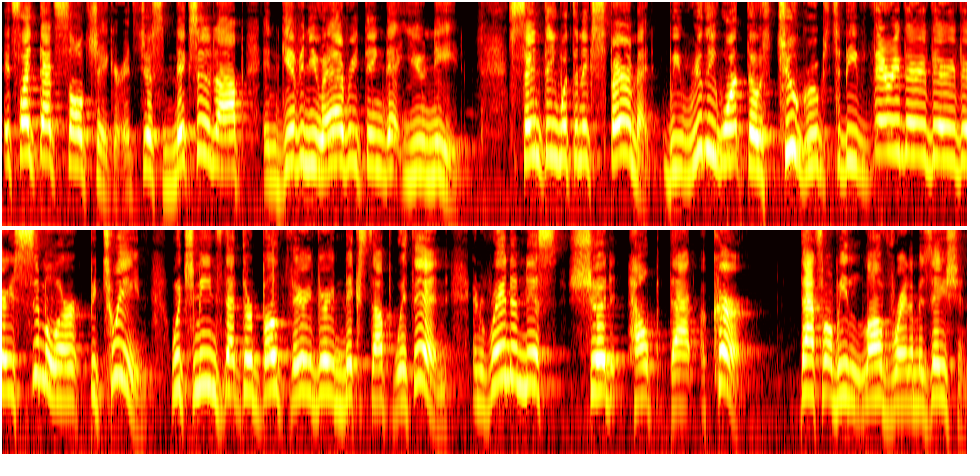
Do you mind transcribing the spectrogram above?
It's like that salt shaker. It's just mixing it up and giving you everything that you need. Same thing with an experiment. We really want those two groups to be very, very, very, very similar between, which means that they're both very, very mixed up within. And randomness should help that occur. That's why we love randomization.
